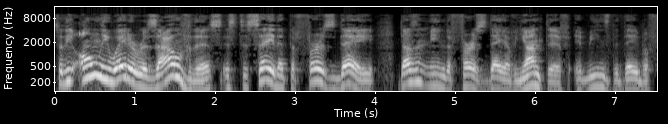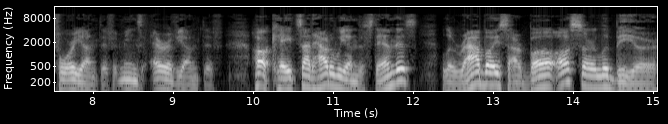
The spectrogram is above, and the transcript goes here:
So the only way to resolve this is to say that the first day doesn't mean the first day of Yantif, it means the day before Yantif. It means Erev Yantif. Ha, Ketzad, how do we understand this? L'rabois arba osar lebir.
